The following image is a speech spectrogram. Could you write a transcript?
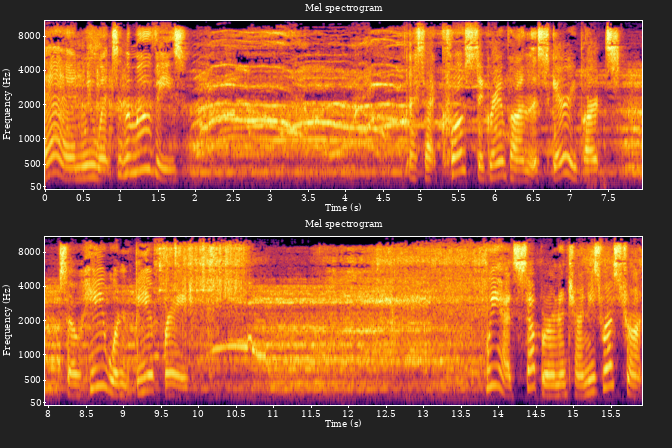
Then we went to the movies. I sat close to Grandpa in the scary parts so he wouldn't be afraid. We had supper in a Chinese restaurant.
